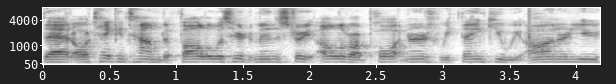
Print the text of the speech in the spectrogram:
that are taking time to follow us here the ministry. All of our partners, we thank you. We honor you.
